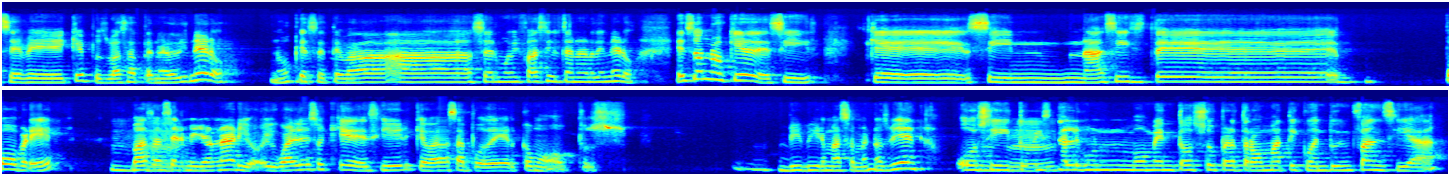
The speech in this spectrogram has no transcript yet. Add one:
se ve que pues vas a tener dinero, ¿no? Que se te va a hacer muy fácil tener dinero. Eso no quiere decir que si naciste pobre, vas a ser millonario. Igual eso quiere decir que vas a poder como, pues, vivir más o menos bien. O si tuviste algún momento súper traumático en tu infancia,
